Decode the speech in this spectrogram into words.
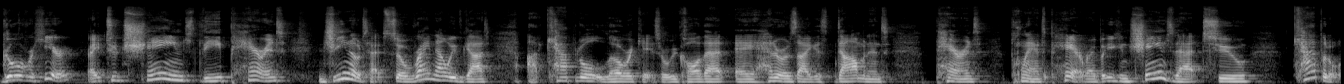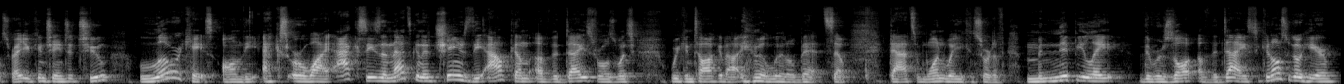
go over here, right, to change the parent genotype. So right now we've got uh, capital lowercase, or we call that a heterozygous dominant parent plant pair, right? But you can change that to capitals, right? You can change it to lowercase on the X or Y axes, and that's gonna change the outcome of the dice rolls, which we can talk about in a little bit. So that's one way you can sort of manipulate the result of the dice. You can also go here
